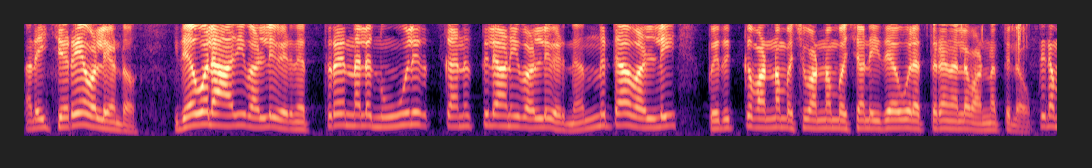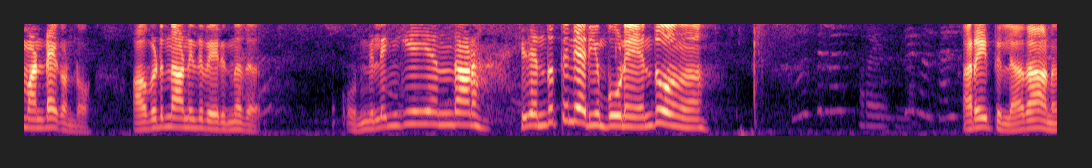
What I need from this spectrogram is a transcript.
അവിടെ ഈ ചെറിയ വള്ളി ഉണ്ടോ? ഇതേപോലെ ആദ്യം വള്ളി വരുന്നത്. എത്രയും നല്ല നൂൽ കനത്തിലാണ് ഈ വള്ളി വരുന്നത്. എന്നിട്ട് ആ വള്ളി പെതുക്കെ വണ്ണം വെച്ച് വണ്ണം വെച്ചാണ് ഇതേപോലെ എത്രയും നല്ല വണ്ണത്തിലാവും. ഇതിന്റെ മണ്ടേ കണ്ടോ അവിടുന്നാണ് ഇത് വരുന്നത്. ഒന്നില്ലെങ്കിൽ എന്താണ്? ഇത് എന്തത്തിന്റെ ആയിരിക്കും പോണേ? എന്ത് തോന്നുന്നത് അറിയത്തില്ല. അതാണ്.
